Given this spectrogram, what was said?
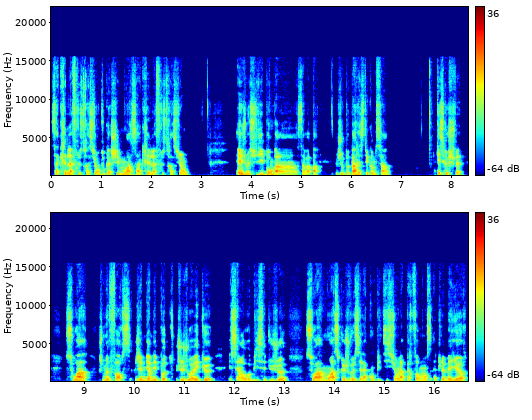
ça crée de la frustration. En tout cas, chez moi, ça a créé de la frustration. Et je me suis dit, bon, ben, ça va pas. Je peux pas rester comme ça. Qu'est-ce que je fais? Soit je me force, j'aime bien mes potes, je joue avec eux et c'est un hobby, c'est du jeu. Soit moi, ce que je veux, c'est la compétition, la performance, être le meilleur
